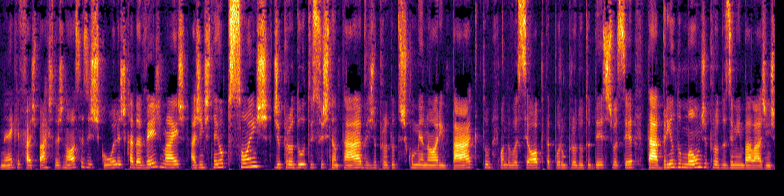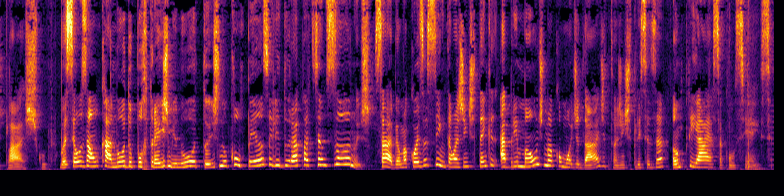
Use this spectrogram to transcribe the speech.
né, que faz parte das nossas escolhas. Cada vez mais a gente tem opções de produtos sustentáveis, de produtos com menor impacto. Quando você opta por um produto desses, você está abrindo mão de produzir uma embalagem de plástico. Você usar um canudo por 3 minutos não compensa ele durar 400 anos, sabe? É uma coisa assim. Então a gente tem que abrir mão de uma comodidade, então a gente precisa ampliar essa consciência.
